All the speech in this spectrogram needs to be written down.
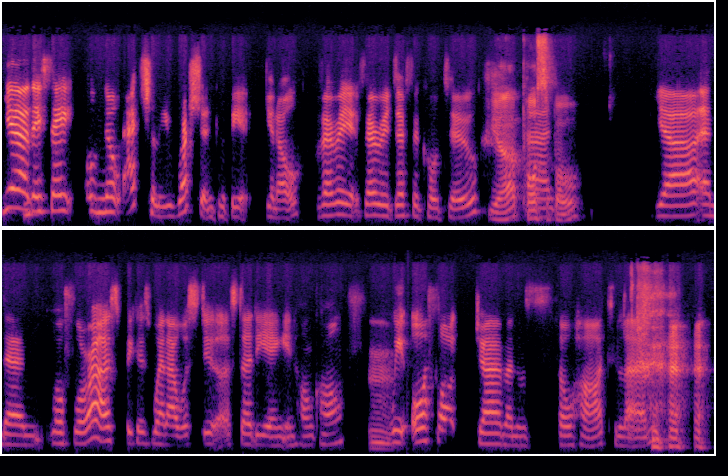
yeah they say oh no actually russian could be you know very very difficult too. Yeah possible. And, yeah and then well for us because when i was still uh, studying in hong kong mm. we all thought german was so hard to learn.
